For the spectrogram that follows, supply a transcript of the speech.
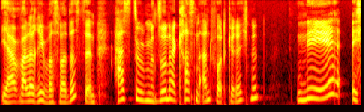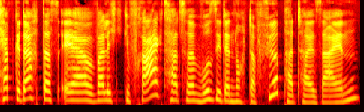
Ja, Valerie, was war das denn? Hast du mit so einer krassen Antwort gerechnet? Nee, ich habe gedacht, dass er, weil ich gefragt hatte, wo sie denn noch dafür Partei seien,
